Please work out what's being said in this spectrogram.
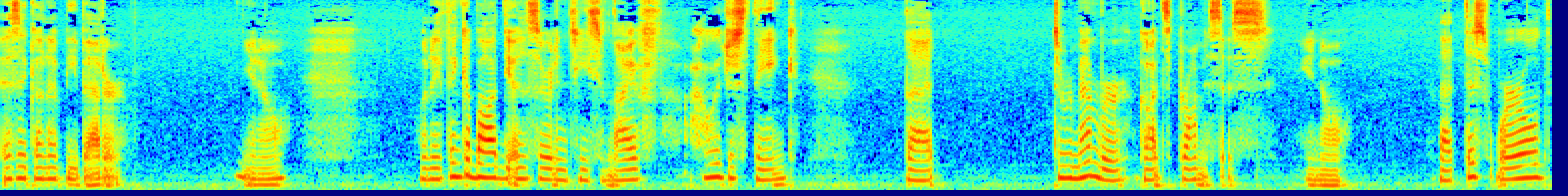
Is it gonna be better? You know? When I think about the uncertainties in life, I would just think that to remember God's promises, you know, that this world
